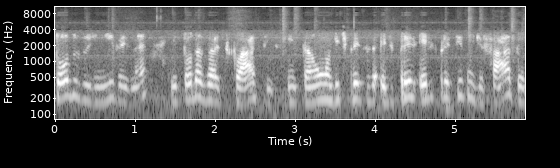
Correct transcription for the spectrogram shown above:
todos os níveis, né, em todas as classes, então a gente precisa, eles, eles precisam de fato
